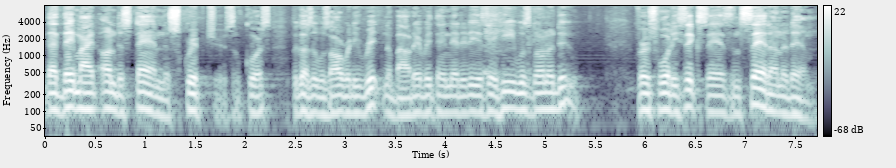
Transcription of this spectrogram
that they might understand the scriptures, of course, because it was already written about everything that it is that he was going to do. Verse 46 says, And said unto them,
